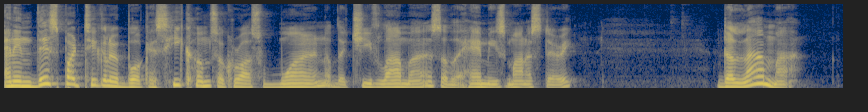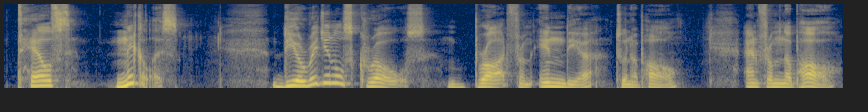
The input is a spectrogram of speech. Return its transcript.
And in this particular book, as he comes across one of the chief lamas of the Hemis monastery, the lama tells Nicholas the original scrolls brought from India to Nepal and from Nepal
